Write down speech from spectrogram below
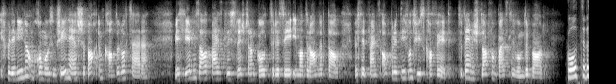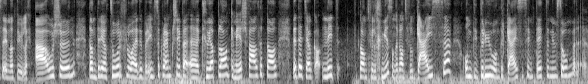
ich bin Nina und komme aus dem schönen Eschenbach im Kanton Luzern. Mein Lieblingsaltbeisel ist das Restaurant Golzerer See im Adranertal, weil es dort feines Aperitif und Hauskaffee hat. Zudem ist die Lage vom Beisli wunderbar. Golzerer See natürlich auch schön. Die Andrea Zurfloh hat über Instagram geschrieben, äh, Küheplan, Gemeersfeldertal. Dort hat es ja nicht ganz viele Kühe, sondern ganz viele Geissen. Um die 300 Geissen sind dort im Sommer. Es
